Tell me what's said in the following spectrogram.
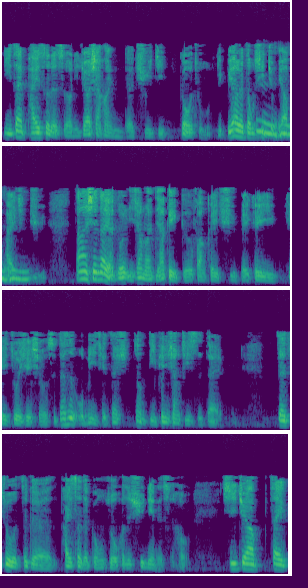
你在拍摄的时候，你就要想好你的取景构图，你不要的东西就不要拍进去。当然，现在有很多影像软体，它可以隔放、可以去背、可以可以做一些修饰。但是我们以前在这种底片相机时代，在做这个拍摄的工作或者训练的时候，其实就要在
